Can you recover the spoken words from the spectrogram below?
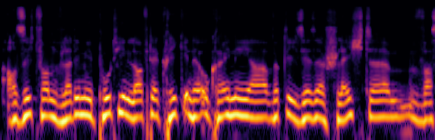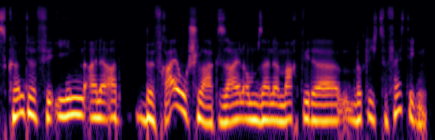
Aus Sicht von Wladimir Putin läuft der Krieg in der Ukraine ja wirklich sehr, sehr schlecht. Ähm, was könnte für ihn eine Art Befreiungsschlag sein, um seine Macht wieder wirklich zu festigen?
